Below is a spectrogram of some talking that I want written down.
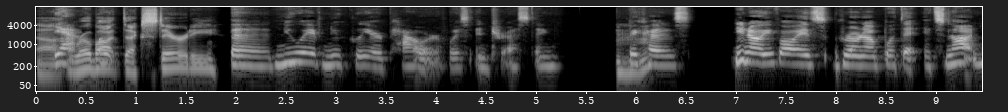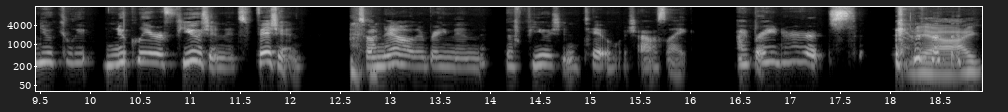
uh, Yeah. robot Oh. dexterity. The new wave nuclear power was interesting Mhm. because you know you've always grown up with it. It's not nuclear nuclear fusion; it's fission. So now they're bringing in the fusion too, which I was like, my brain hurts. yeah, I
